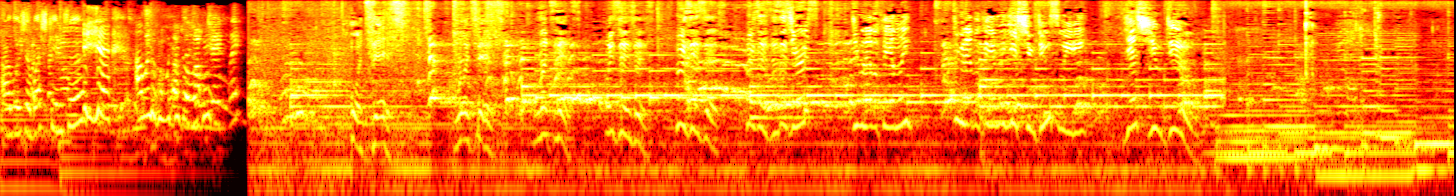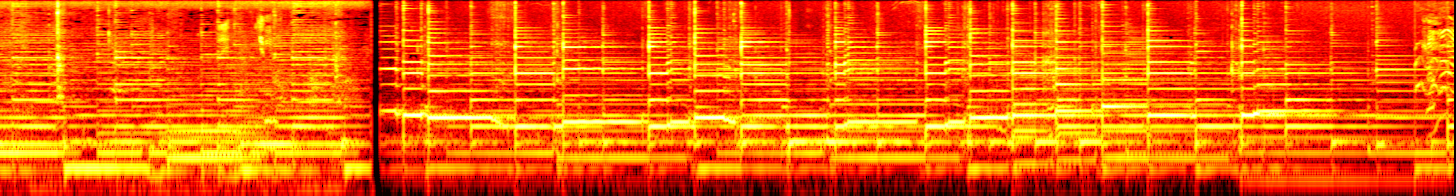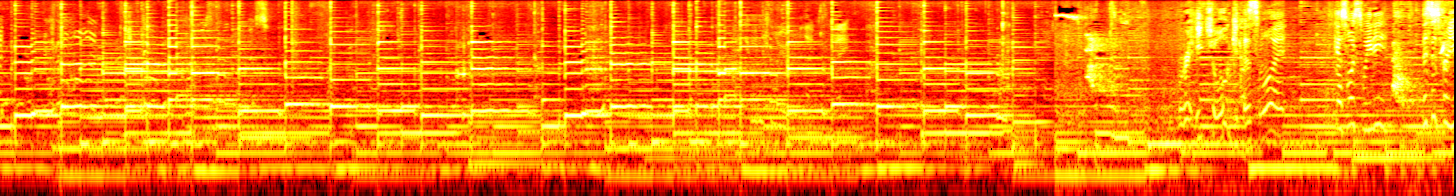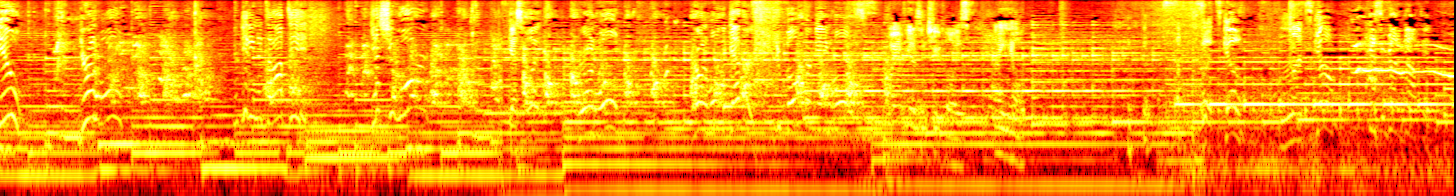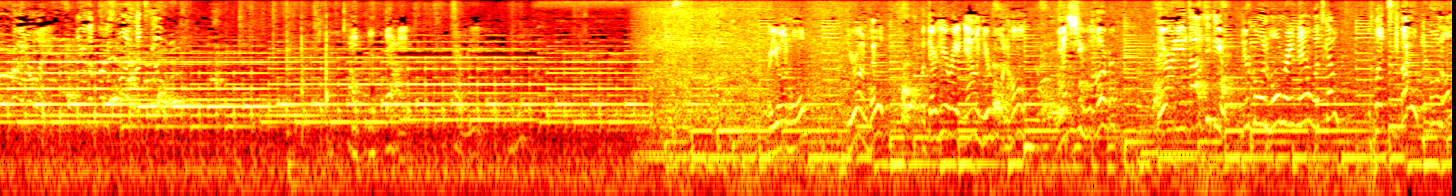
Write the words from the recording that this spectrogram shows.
Arlo? Arlo's your wish came true? Yeah, I will hold you dog. What's this? What's this? What's this? What's this? this? Whose is this? Who's this? Is this yours? Do you have a family? Do you have a family? Yes, you do, sweetie. Yes, you do. Rachel, guess what? Guess what, sweetie? This is for you. You're on hold. You're getting adopted. Yes, you are. Guess what? You're on hold. You're on hold together. You both are getting holds. I have to get some chew toys. I know. Are you on hold? You're on hold. But they're here right now and you're going home. Yes, you are. They already adopted you. You're going home right now. Let's go. Let's go. You're going home.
